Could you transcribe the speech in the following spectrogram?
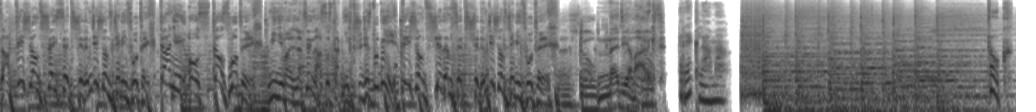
za 1679 zł. Taniej o 100 zł. Minimalna cena z ostatnich 30 dni 1779 zł. Mediamarkt. Reklama. Tok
